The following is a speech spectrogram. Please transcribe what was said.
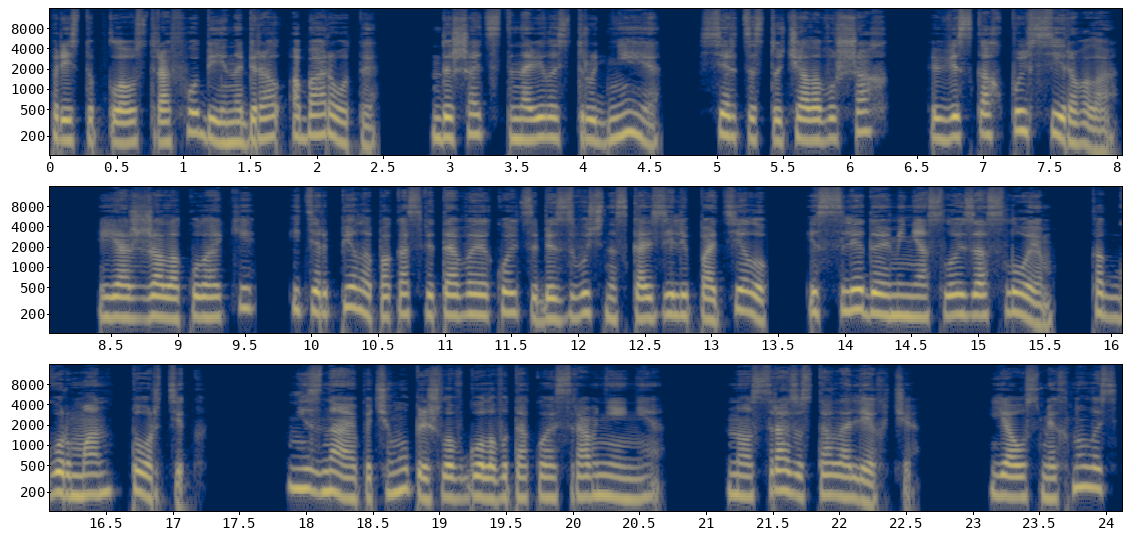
Приступ клаустрофобии набирал обороты, дышать становилось труднее, сердце стучало в ушах, в висках пульсировало. Я сжала кулаки и терпела, пока световые кольца беззвучно скользили по телу, исследуя меня слой за слоем, как гурман-тортик. Не знаю, почему пришло в голову такое сравнение, но сразу стало легче. Я усмехнулась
